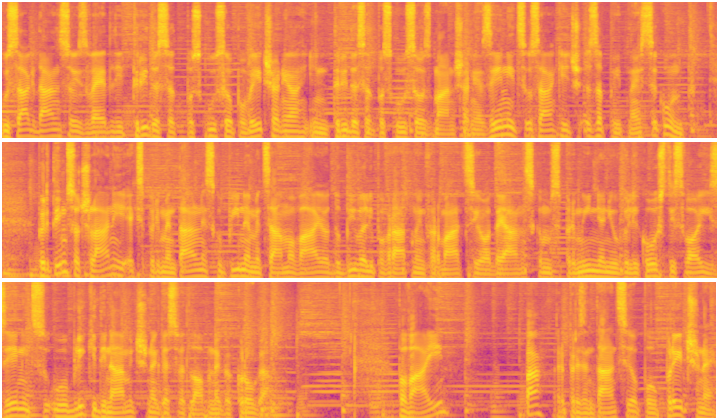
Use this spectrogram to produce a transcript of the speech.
Vsak dan so izvedli 30 poskusov povečanja in 30 poskusov zmanjšanja zenic, vsakič za 15 sekund. Pri tem so člani eksperimentalne skupine med samo vajo dobivali povratno informacijo o dejanskem spreminjanju velikosti svojih zenic v obliki dinamičnega svetlobnega kroga. Po vaji pa reprezentacijo povprečne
